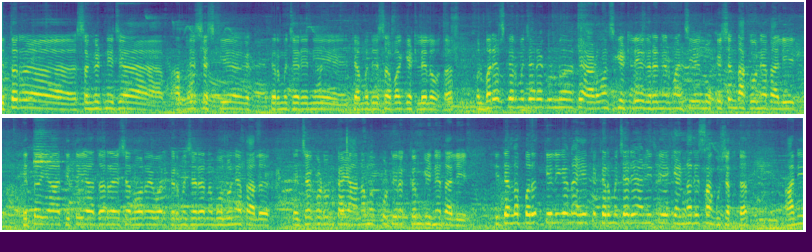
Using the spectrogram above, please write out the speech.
इतर संघटनेच्या आपल्या शासकीय कर्मचाऱ्यांनी त्यामध्ये सहभाग घेतलेला होता. पण बऱ्याच कर्मचाऱ्याकडून ते ॲडव्हान्स घेतले. गृहनिर्माणचे लोकेशन दाखवण्यात आली. इथं या तिथं या दर शनिवार रविवार कर्मचाऱ्यांना बोलवण्यात आलं. त्यांच्याकडून काही अनामत कोटी रक्कम घेण्यात आली. ती त्यांना परत केली का नाही हे ते कर्मचारी आणि ते घेणारे सांगू शकतात. आणि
